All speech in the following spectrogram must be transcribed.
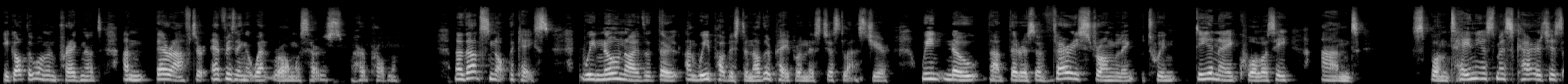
he got the woman pregnant, and thereafter everything that went wrong was her, her problem. Now that's not the case. We know now that there, and we published another paper on this just last year. We know that there is a very strong link between DNA quality and spontaneous miscarriages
